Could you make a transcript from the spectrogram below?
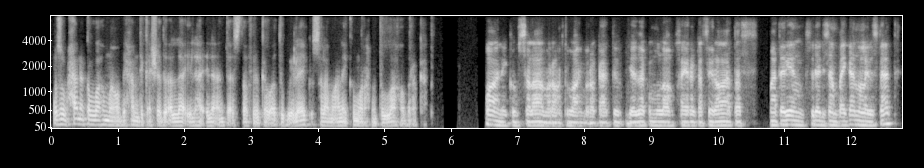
Wa subhanakallahumma wa bihamdika asyhadu an la ilaha illa anta astaghfiruka wa atubu ilaik. Assalamualaikum warahmatullahi wabarakatuh. Waalaikumsalam warahmatullahi wabarakatuh. Jazakumullah khairan katsiran atas materi yang sudah disampaikan oleh Ustadz.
